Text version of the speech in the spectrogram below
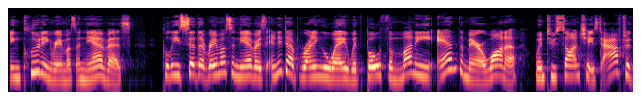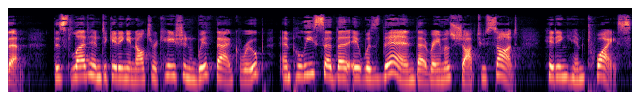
including Ramos and Nieves. Police said that Ramos and Nieves ended up running away with both the money and the marijuana when Toussaint chased after them. This led him to getting an altercation with that group, and police said that it was then that Ramos shot Toussaint, hitting him twice.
